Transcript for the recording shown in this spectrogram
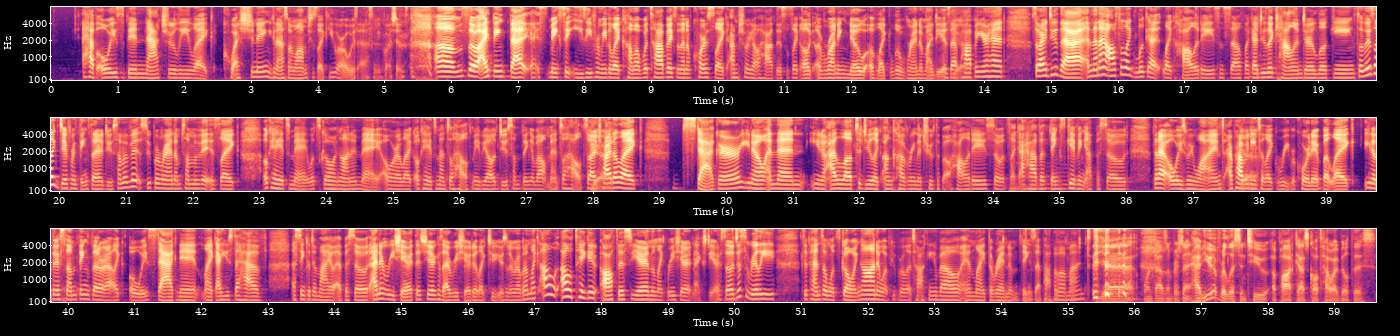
have always been naturally like questioning. You can ask my mom. She's like, you are always asking me questions. um, so I think that makes it easy for me to like come up with topics. And then of course, like I'm sure y'all have this. It's like a, a running note of like little random ideas that Yeah. pop in your head. So I do that. And then I also like look at like holidays and stuff. Like I do the calendar looking. So there's like different things that I do. Some of it super random. Some of it is like, okay, it's May. What's going on in May? Or like, okay, it's mental health. Maybe I'll do something about mental health. So I try to like stagger, you know, and then, you know, I love to do like uncovering the truth about holidays. So it's like I have a Thanksgiving mm. episode that I always rewind. I probably Yeah. need to like re record it, but like, you know, there's some things that are like always stagnant. Like I used to have a Cinco de Mayo episode. I didn't reshare it this year because I reshared it like two years in a row, but I'm like, I'll, I'll take it off this year and then like reshare it next year. So it just really depends on what's going on and what people are talking about and like the random things that pop in my mind. yeah, one thousand percent. Have you ever listened to a podcast called How I Built This?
